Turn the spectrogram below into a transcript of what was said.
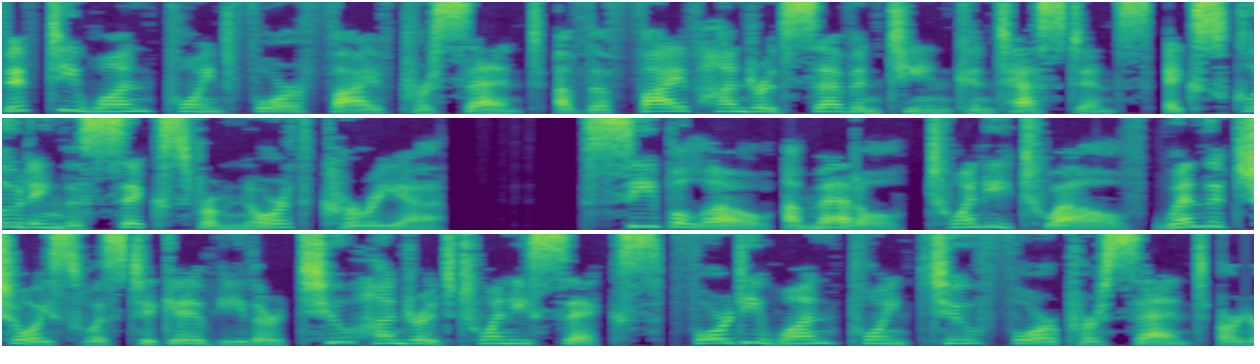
51.45% of the 517 contestants excluding the 6 from North Korea, See below a medal 2012 when the choice was to give either 226 41.24% or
